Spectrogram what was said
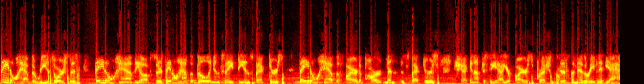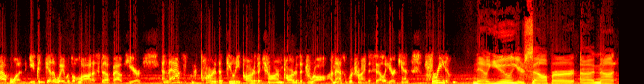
they don't have the resources. They don't have the officers. They don't have the building and safety inspectors. They don't have the fire department inspectors checking up to see how your fire suppression system is, or even if you have one, you can get away with a lot of stuff out here. And that's part of the beauty, part of the charm, part of the draw. And that's what we're trying to sell here, Ken. Freedom. Now, you yourself are uh, not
